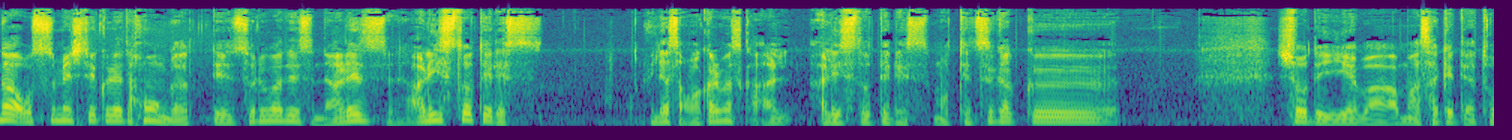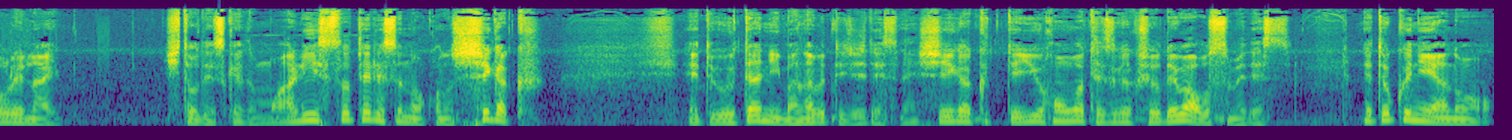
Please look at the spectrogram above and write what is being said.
がお勧めしてくれた本があって、それはですね、あれですね、アリストテレス。皆さん分かりますか？アリストテレス。もう哲学書で言えば、まあ避けては通れない人ですけども、アリストテレスのこの詩学、えっと、歌に学ぶっていう字ですね。詩学っていう本は哲学書ではおすすめです。で特にあの、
